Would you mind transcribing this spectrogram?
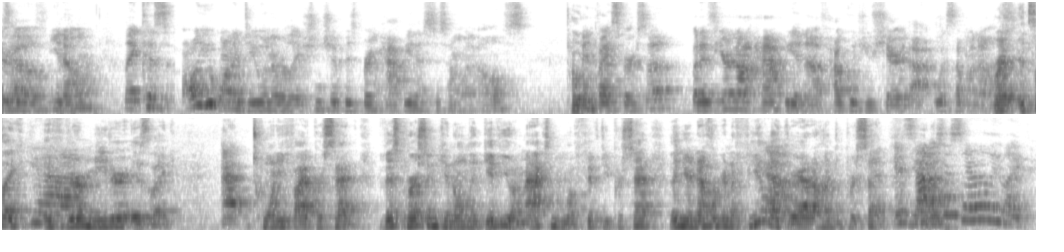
yourself? You know, Mhm. like, because all you want to do in a relationship is bring happiness to someone else, Totally. and vice versa. But if you're not happy enough, how could you share that with someone else? Right. It's like Yeah. if your meter is like at 25%, this person can only give you a maximum of 50%, then you're never going to feel like you're at 100%. It's Yeah. not necessarily like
